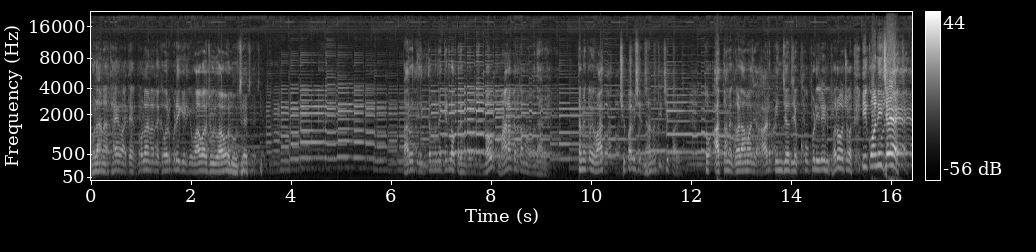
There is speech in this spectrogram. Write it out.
ભોળાના થાય ત્યાં. ભોળાનાને ખબર પડી ગઈ કે વાવાઝોડું આવવાનું છે. પાર્વતી એકદમ મને કેટલો પ્રેમ કર્યો છે? બહુ, મારા કરતામાં વધારે. તમે કોઈ વાત છુપાવી છે? ના, નથી છુપાવી. તો આ તમે ગળામાં જે હાડ પિંજર જે ખોપડી લઈને ફરો છો એ કોની છે?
